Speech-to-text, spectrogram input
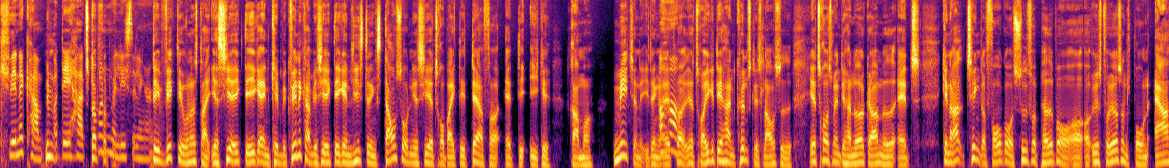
kvindekamp, jamen, og det har stop, kun stop. med ligestilling Det er vigtigt at understrege. Jeg siger ikke, det ikke er en kæmpe kvindekamp. Jeg siger ikke, det ikke er en ligestillingsdagsorden. Jeg siger, jeg tror bare ikke, det er derfor, at det ikke rammer medierne i den. Jeg tror, jeg tror ikke, det har en kønslig slagside. Jeg tror simpelthen, det har noget at gøre med, at generelt ting, der foregår syd for Padborg og, og øst for Øresundsbroen, er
